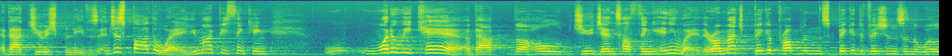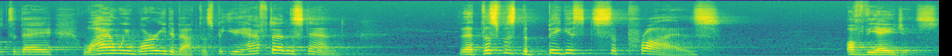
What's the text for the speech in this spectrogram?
about Jewish believers. And just by the way, you might be thinking, what do we care about the whole Jew Gentile thing anyway? There are much bigger problems, bigger divisions in the world today. Why are we worried about this? But you have to understand that this was the biggest surprise of the ages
